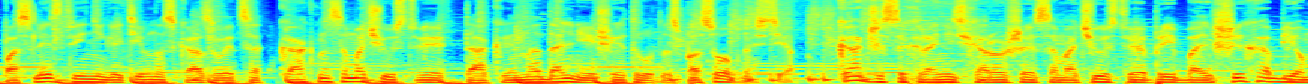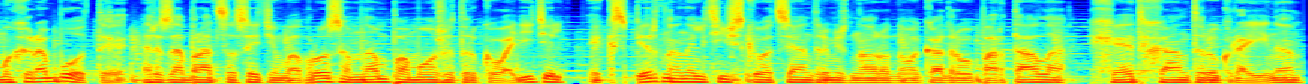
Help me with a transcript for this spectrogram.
впоследствии негативно сказывается как на самочувствии, так и на дальнейшей трудоспособности. Как же сохранить хорошее самочувствие при больших объемах работы? Разобраться с этим вопросом нам поможет руководитель экспертно-аналитического центра международного кадрового портала Headhunter Украина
